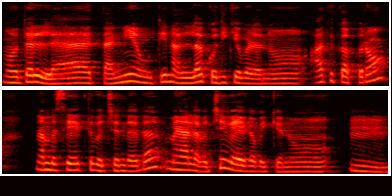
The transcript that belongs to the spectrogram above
முதல்ல தண்ணியை ஊற்றி நல்லா கொதிக்க விடணும். அதுக்கப்புறம் நம்ம சேர்த்து வச்சிருந்ததை மேலே வச்சு வேக வைக்கணும். ம்.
